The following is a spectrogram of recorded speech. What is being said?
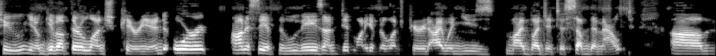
to, you know, give up their lunch period. Or honestly, if the liaison didn't want to give their lunch period, I would use my budget to sub them out. Um,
